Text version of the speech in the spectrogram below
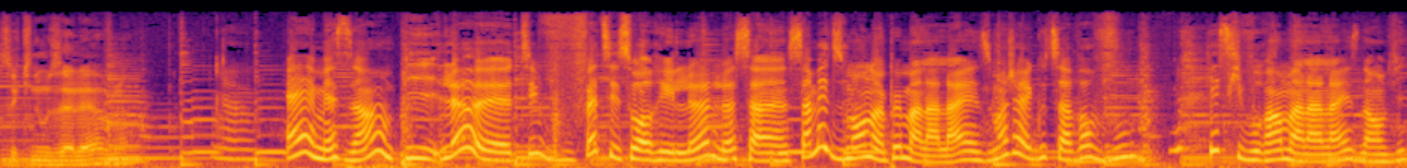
c'est qui nous élève. là. Eh, mais non. Puis là, euh, tu sais, vous faites ces soirées-là, là, ça, ça met du monde un peu mal à l'aise. Moi, j'avais le goût de savoir, vous, qu'est-ce qui vous rend mal à l'aise dans la vie?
